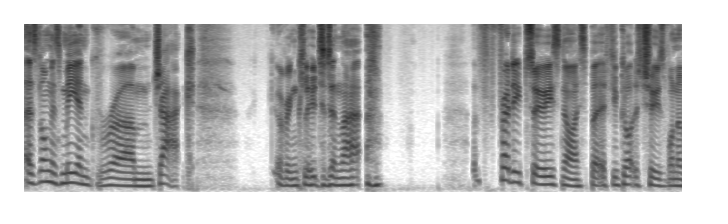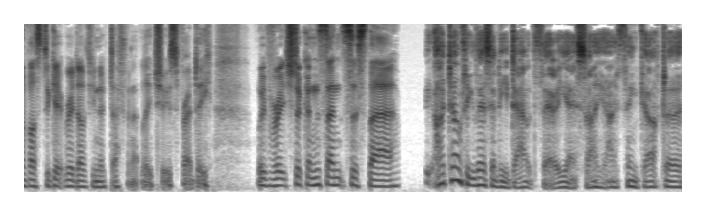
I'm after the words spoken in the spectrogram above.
as long as me and Grum Jack are included in that. Freddy too, he's nice, but if you've got to choose one of us to get rid of, you know, definitely choose Freddy. We've reached a consensus there. I don't think there's any doubt there. Yes, I, I think after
